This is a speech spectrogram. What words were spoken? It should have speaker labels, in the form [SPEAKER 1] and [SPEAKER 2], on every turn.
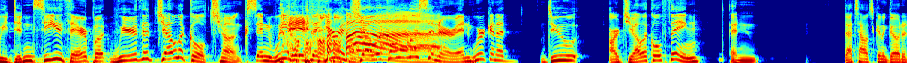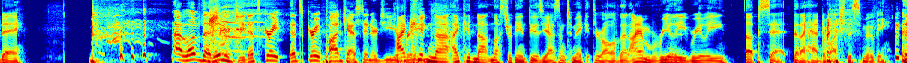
[SPEAKER 1] We didn't see you there, but we're the Jellicle Chunks, and we hope that you're a Jellicle listener, and we're gonna do our Jellicle thing, and that's how it's gonna go today.
[SPEAKER 2] I love that energy. That's great. That's great podcast energy you're
[SPEAKER 1] I
[SPEAKER 2] bringing.
[SPEAKER 1] could not, I could not muster the enthusiasm to make it through all of that. I am really, really upset that I had to watch this movie.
